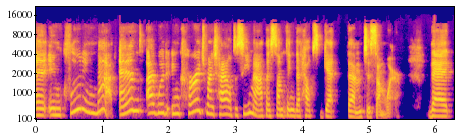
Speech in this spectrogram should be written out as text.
including math. And I would encourage my child to see math as something that helps get them to somewhere, that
